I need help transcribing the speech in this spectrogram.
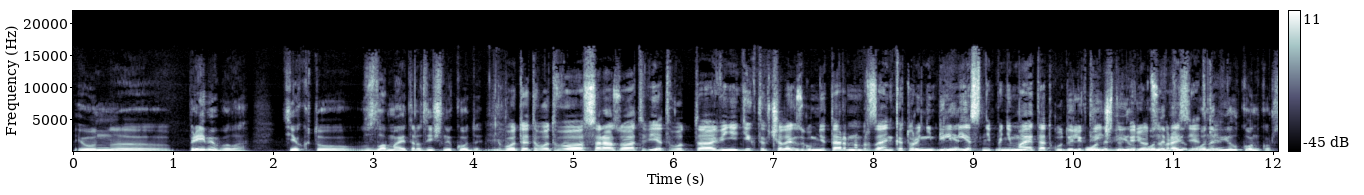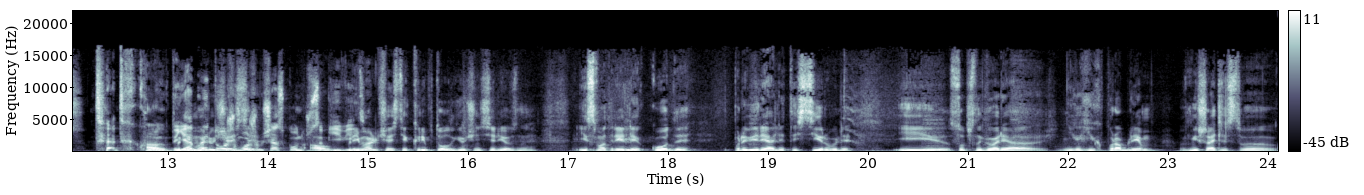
и он э, премия была тех, кто взломает различные коды. Вот это вот сразу ответ. Вот а, Венедиктов человек с гуманитарным образованием, который ни бельмес не понимает, откуда электричество объявил, берется он объявил, в розетке. Он объявил конкурс. Да, а, да я, мы участие, тоже можем сейчас конкурс а, объявить. Принимали участие криптологи очень серьезные. И смотрели коды, проверяли, тестировали. И, собственно говоря, никаких проблем, вмешательства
